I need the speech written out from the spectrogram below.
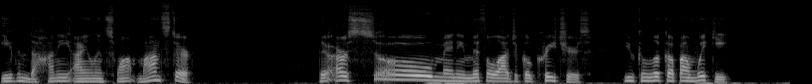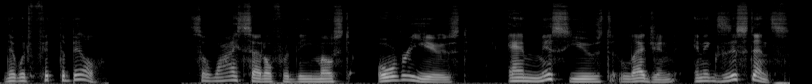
even the Honey Island swamp monster. There are so many mythological creatures you can look up on Wiki that would fit the bill. So why settle for the most overused and misused legend in existence?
